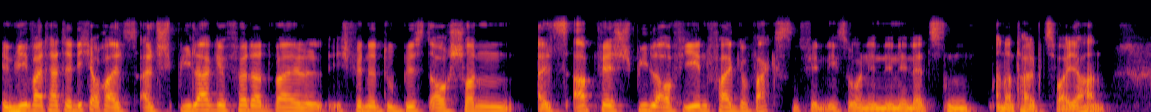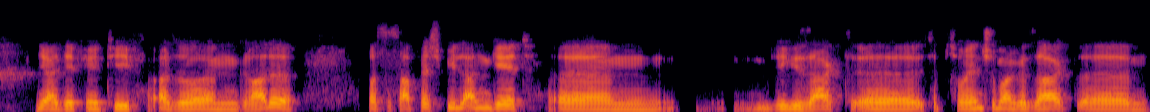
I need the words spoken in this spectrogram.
Inwieweit hat er dich auch als, als Spieler gefördert? Weil ich finde, du bist auch schon als Abwehrspieler auf jeden Fall gewachsen, finde ich, so in, in den letzten anderthalb, zwei Jahren. Ja, definitiv. Also ähm, gerade was das Abwehrspiel angeht. Ähm, wie gesagt, äh, ich habe es vorhin schon mal gesagt, äh,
